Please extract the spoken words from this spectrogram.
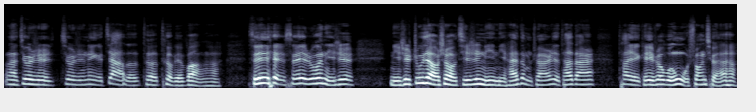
那就是就是那个架子特特别棒啊！所以所以如果你是你是朱教授，其实你你还这么穿，而且他当然他也可以说文武双全啊。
